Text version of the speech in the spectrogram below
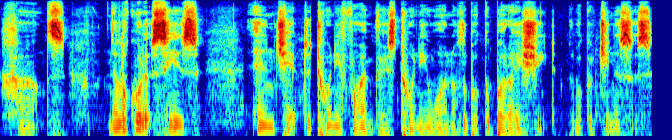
hearts. Now look what it says in chapter 25, verse 21 of the book of Bereshit, the book of Genesis.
